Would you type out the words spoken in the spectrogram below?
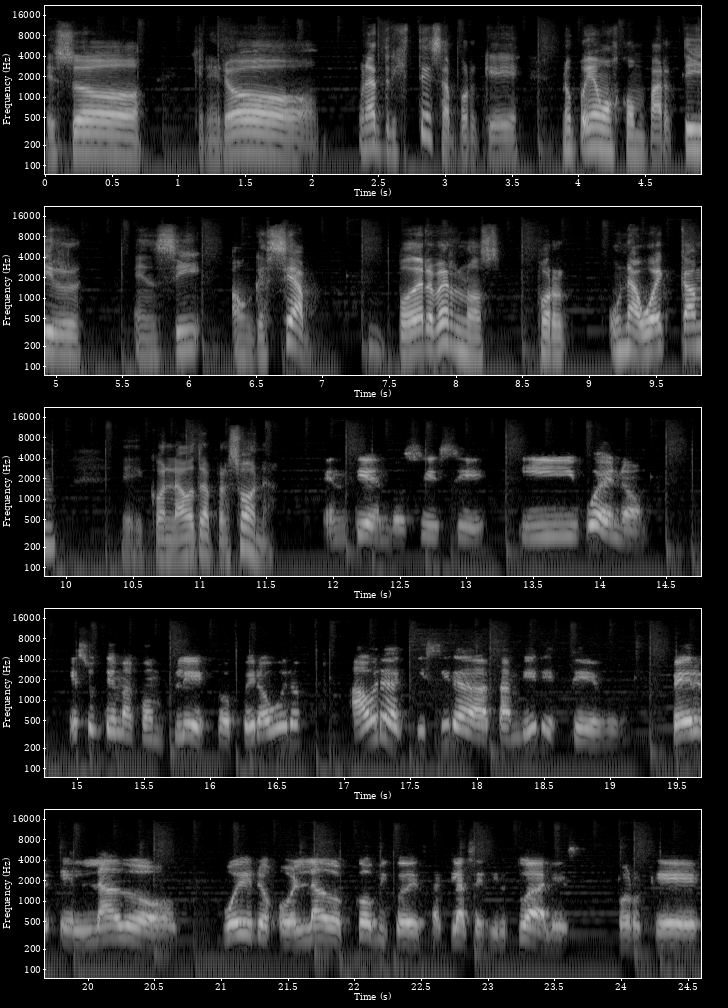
Eso generó una tristeza porque no podíamos compartir en sí, aunque sea poder vernos por una webcam eh, con la otra persona. Entiendo, sí, sí. Y bueno, es un tema complejo, pero bueno, ahora quisiera también este, ver el lado bueno o el lado cómico de estas clases virtuales, porque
